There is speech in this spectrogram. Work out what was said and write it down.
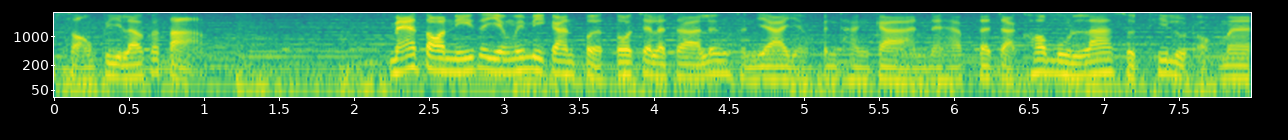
32 ปีแล้วก็ตามแม้ตอนนี้จะยังไม่มีการเปิดโต๊ะเจรจาเรื่องสัญญาอย่างเป็นทางการนะครับ แต่จากข้อมูลล่าสุดที่หลุดออกมา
